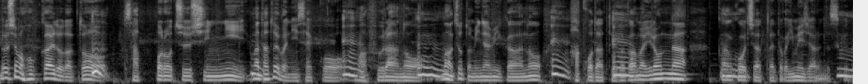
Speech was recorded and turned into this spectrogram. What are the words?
どうしても北海道だと札幌を中心に、まあ、例えばニセコ、うん。まあ、富良野、うん。まあ、ちょっと南側のうん。函館とか、うん。まあ、いろんな観光地だったりとかイメージあるんですけど、う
